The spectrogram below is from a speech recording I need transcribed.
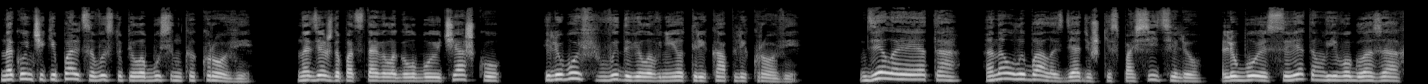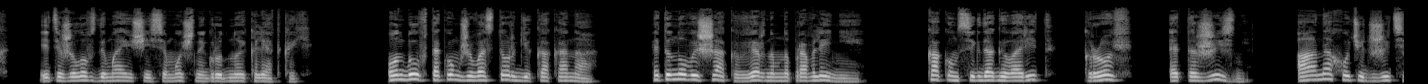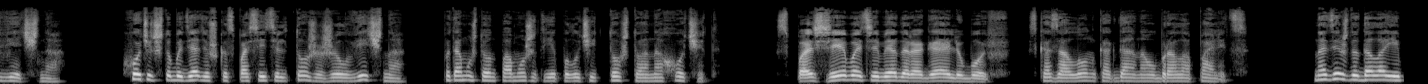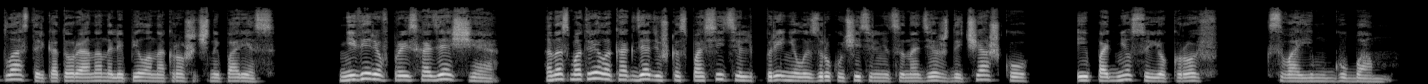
На кончике пальца выступила бусинка крови. Надежда подставила голубую чашку, и любовь выдавила в нее три капли крови. Делая это, она улыбалась дядюшке-спасителю, любуясь светом в его глазах и тяжело вздымающейся мощной грудной клеткой. Он был в таком же восторге, как она. Это новый шаг в верном направлении. Как он всегда говорит, кровь — это жизнь, а она хочет жить вечно. Хочет, чтобы дядюшка-спаситель тоже жил вечно, потому что он поможет ей получить то, что она хочет. «Спасибо тебе, дорогая любовь», — сказал он, когда она убрала палец. Надежда дала ей пластырь, который она налепила на крошечный порез. Не веря в происходящее, она смотрела, как дядюшка-спаситель принял из рук учительницы Надежды чашку и поднес ее кровь к своим губам.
